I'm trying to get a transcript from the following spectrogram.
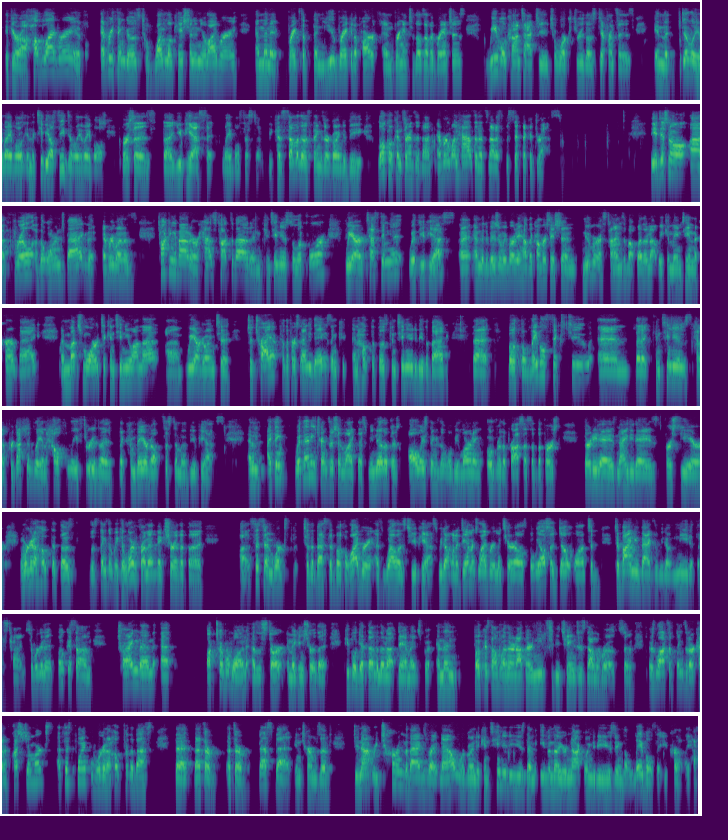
if you're a hub library, if everything goes to one location in your library and then it breaks up, then you break it apart and bring it to those other branches, we will contact you to work through those differences in the Dilly label, in the TBLC Dilly label versus the UPS label system, because some of those things are going to be local concerns that not everyone has, and it's not a specific address. The additional uh, thrill of the orange bag that everyone is talking about or has talked about and continues to look for. We are testing it with UPS uh, and the division. We've already had the conversation numerous times about whether or not we can maintain the current bag and much more to continue on that. Um, we are going to to try it for the first 90 days and, and hope that those continue to be the bag that both the label sticks to and that it continues kind of productively and healthily through the, the conveyor belt system of UPS. And I think with any transition like this, we know that there's always things that we'll be learning over the process of the first 30 days, 90 days, first year. And we're gonna hope that those, those things that we can learn from it make sure that the uh, system works to the best of both the library as well as to UPS. We don't want to damage library materials, but we also don't want to, to buy new bags that we don't need at this time. So we're going to focus on trying them at October 1 as a start and making sure that people get them and they're not damaged, but and then focus on whether or not there needs to be changes down the road. So there's lots of things that are kind of question marks at this point, but we're going to hope for the best that that's our that's our best bet in terms of do not return the bags right now. We're going to continue to use them even though you're not going to be using the labels that you currently have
